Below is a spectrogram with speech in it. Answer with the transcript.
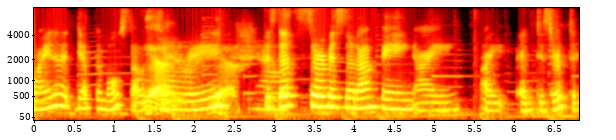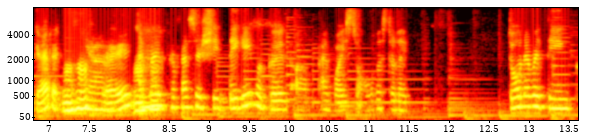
why not get the most out Yeah. of it, right? Yeah. Because Yeah. that service that I'm paying, I I, I deserve to get it, Mhm. Yeah. right? And my professor, she they gave a good um, advice to all of us. They're like, don't ever think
